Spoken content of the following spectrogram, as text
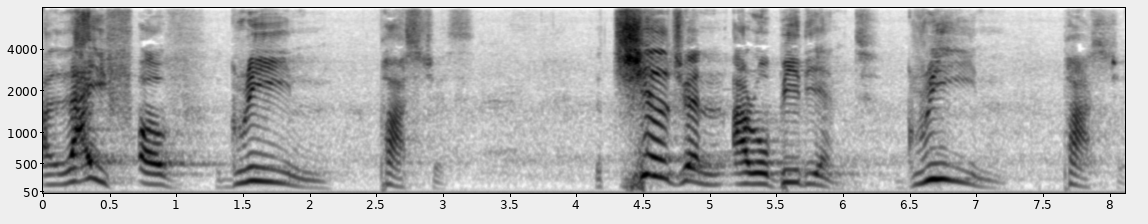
A life of green pastures. The children are obedient. Green pastures.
